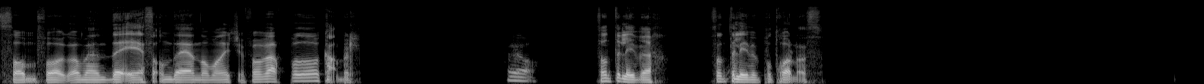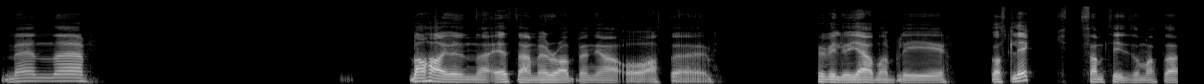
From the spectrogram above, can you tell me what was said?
som foregår, men det er sånn det er når man ikke får være på kabel. Ja. Sånn til livet. Sånn til livet på trådløs. Men eh, Man har jo en, et der med Robin, ja, og at uh, hun vil jo gjerne bli godt likt, samtidig som at uh,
